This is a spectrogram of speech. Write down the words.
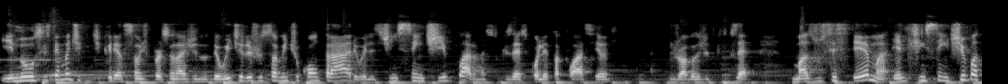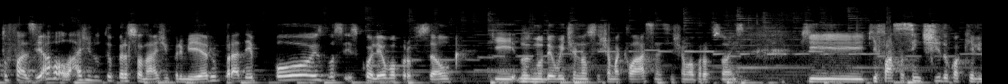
E no sistema de, de, criação de personagem do The Witcher é justamente o contrário. Eles te incentivam, claro, mas se tu quiser escolher tua classe antes, tu joga do jeito que tu quiser. Mas o sistema, ele te incentiva a tu fazer a rolagem do teu personagem primeiro, para depois você escolher uma profissão que no, no, The Witcher não se chama classe, né? Se chama profissões. Que, que faça sentido com, aquele,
